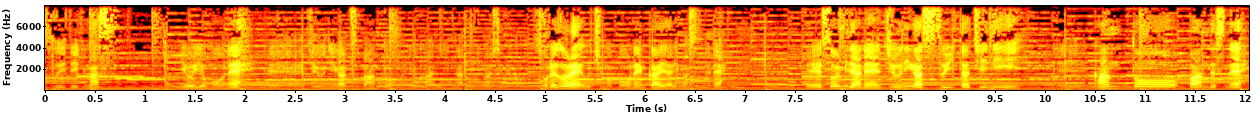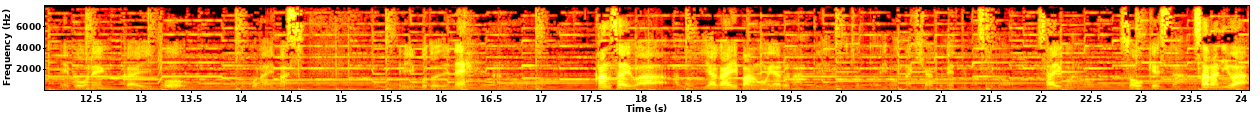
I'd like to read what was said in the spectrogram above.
続いていきます。いよいよもうね、え12月版という感じになってきましたけど、それぞれうちも忘年会やりますんでね。えそういう意味ではね、12月1日に、え関東版ですね、え忘年会を行います。ということでね、あの、関西は、あの、野外版をやるなんていう、ちょっといろんな企画練ってますけど、最後の総決算、さらには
